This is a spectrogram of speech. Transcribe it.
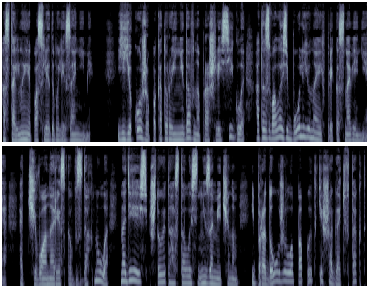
Остальные последовали за ними. Ее кожа, по которой недавно прошли сиглы, отозвалась болью на их прикосновение, отчего она резко вздохнула, надеясь, что это осталось незамеченным, и продолжила попытки шагать в такт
